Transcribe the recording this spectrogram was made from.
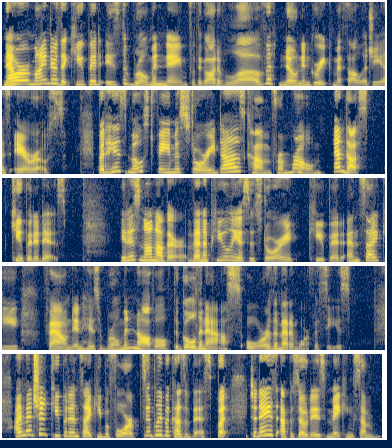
Now, a reminder that Cupid is the Roman name for the god of love, known in Greek mythology as Eros. But his most famous story does come from Rome, and thus, Cupid it is. It is none other than Apuleius' story, Cupid and Psyche, found in his Roman novel, The Golden Ass, or The Metamorphoses. I mentioned Cupid and Psyche before simply because of this, but today's episode is making some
